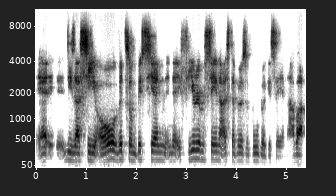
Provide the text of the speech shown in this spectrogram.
er, dieser CEO wird so ein bisschen in der Ethereum-Szene als der böse Bube gesehen. Aber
